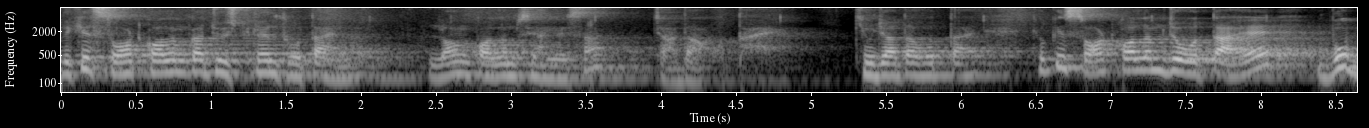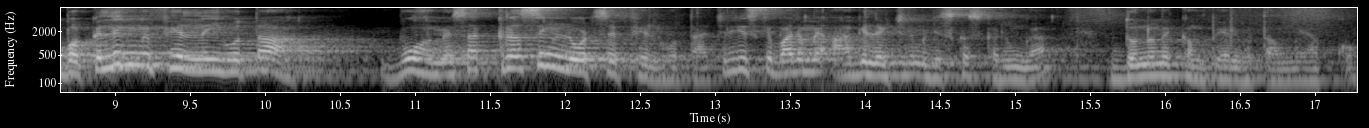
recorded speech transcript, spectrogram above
देखिए शॉर्ट कॉलम का जो स्ट्रेंथ होता है ना लॉन्ग कॉलम से हमेशा ज़्यादा होता है। क्यों ज़्यादा होता है? क्योंकि शॉर्ट कॉलम जो होता है, वो बकलिंग में फेल नहीं होता, वो हमेशा क्रसिंग लोड से फेल होता है। चलिए, इसके बारे में आगे लेक्चर में डिस्कस करूँगा। दोनों में कंपेयर बताऊँगा आपको।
